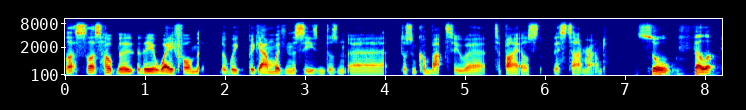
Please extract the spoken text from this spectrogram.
let's let's hope the the away form that, we began with in the season doesn't uh, doesn't come back to uh, to bite us this time round. So, Philip,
